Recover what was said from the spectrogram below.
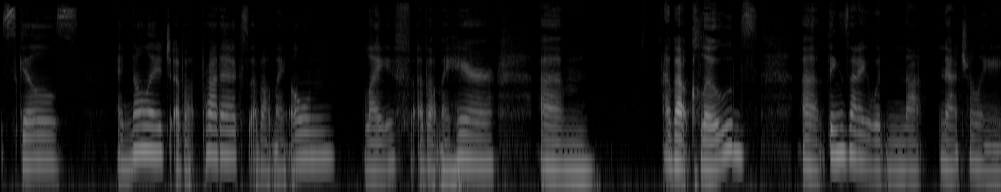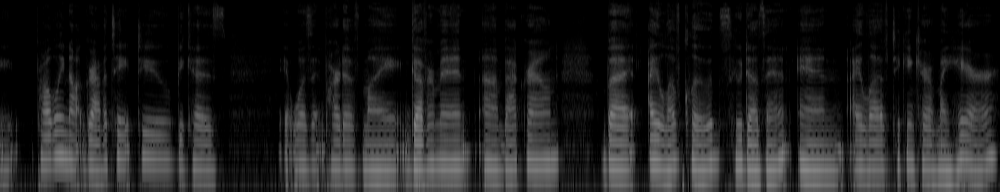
skills and knowledge about products, about my own life, about my hair, um, about clothes, uh, things that I would not naturally, probably not gravitate to because it wasn't part of my government um, background. But I love clothes, who doesn't? And I love taking care of my hair.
